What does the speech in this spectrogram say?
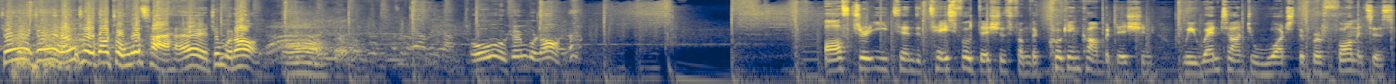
终于终于能吃到中国菜，哎，真不孬。哦。怎么样，味道？哦，真不孬。After eating the tasteful dishes from the cooking competition, we went on to watch the performances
